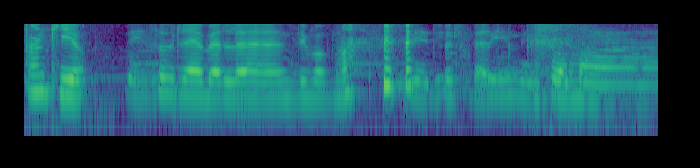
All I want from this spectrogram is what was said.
Anch'io. Vedi? Sono Rebel eh, di Bob Marley. Quindi insomma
